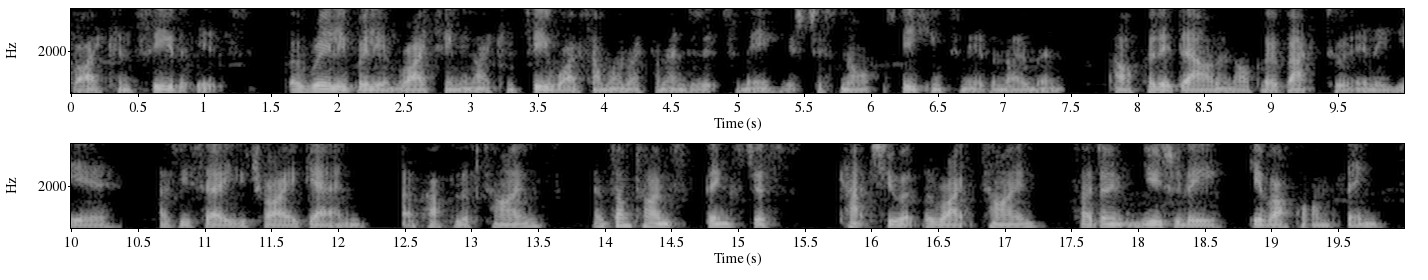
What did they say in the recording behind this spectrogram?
but I can see that it's a really brilliant writing and I can see why someone recommended it to me. It's just not speaking to me at the moment. I'll put it down and I'll go back to it in a year. As you say, you try again a couple of times. And sometimes things just catch you at the right time. So I don't usually give up on things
